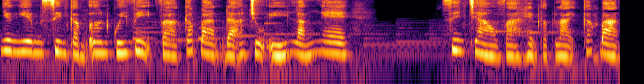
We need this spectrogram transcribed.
Như Nghiêm xin cảm ơn quý vị và các bạn đã chú ý lắng nghe. Xin chào và hẹn gặp lại các bạn.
